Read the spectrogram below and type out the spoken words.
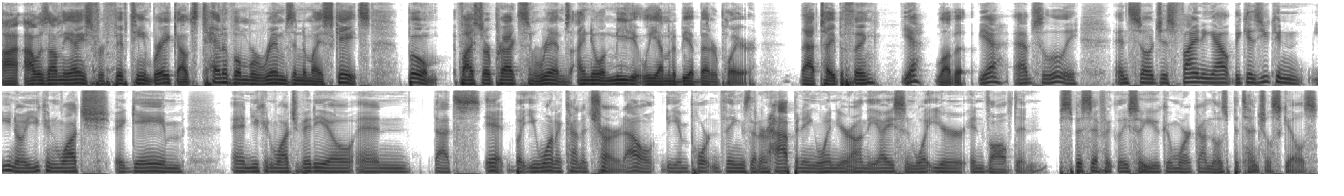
I, I was on the ice for 15 breakouts, 10 of them were rims into my skates. Boom. If I start practicing rims, I know immediately I'm going to be a better player. That type of thing. Yeah Love it. Yeah, absolutely. And so just finding out because you can, you know, you can watch a game and you can watch video and that's it. But you want to kind of chart out the important things that are happening when you're on the ice and what you're involved in specifically so you can work on those potential skills.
